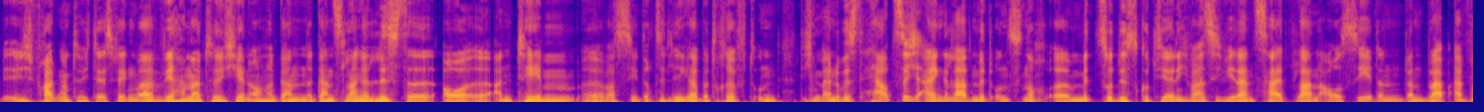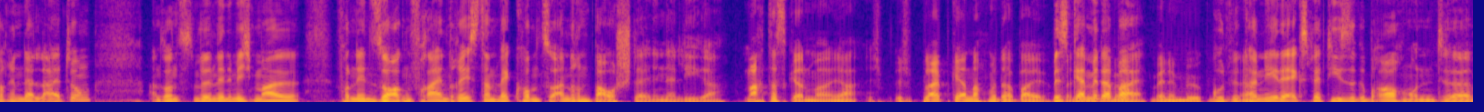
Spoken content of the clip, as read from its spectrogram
ich frage natürlich deswegen, weil wir haben natürlich hier noch eine, ganz, eine ganz lange Liste äh, an Themen, äh, was die dritte Liga betrifft. Und ich meine, du bist herzlich eingeladen, mit uns noch äh, mitzudiskutieren. Ich weiß nicht, wie dein Zeitplan aussieht. Dann, dann bleib einfach in der Leitung. Ansonsten würden wir nämlich mal von den sorgenfreien Dresdern wegkommen zu anderen Baustellen in der Liga. Mach das gern mal, ja. Ich, ich bleib gern noch mit dabei. Bist gern mit dabei? Wenn ihr mögt. Gut, wir ja. können jede Expertise gebrauchen. Und äh,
